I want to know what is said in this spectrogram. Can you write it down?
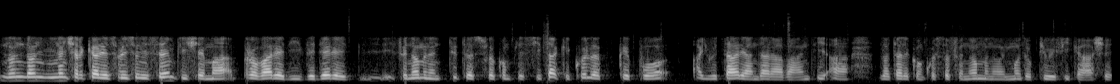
Non, non, non, cercare soluzioni semplici, ma provare a vedere il fenomeno in tutta la sua complessità, che è quello che può aiutare ad andare avanti a lottare con questo fenomeno in modo più efficace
